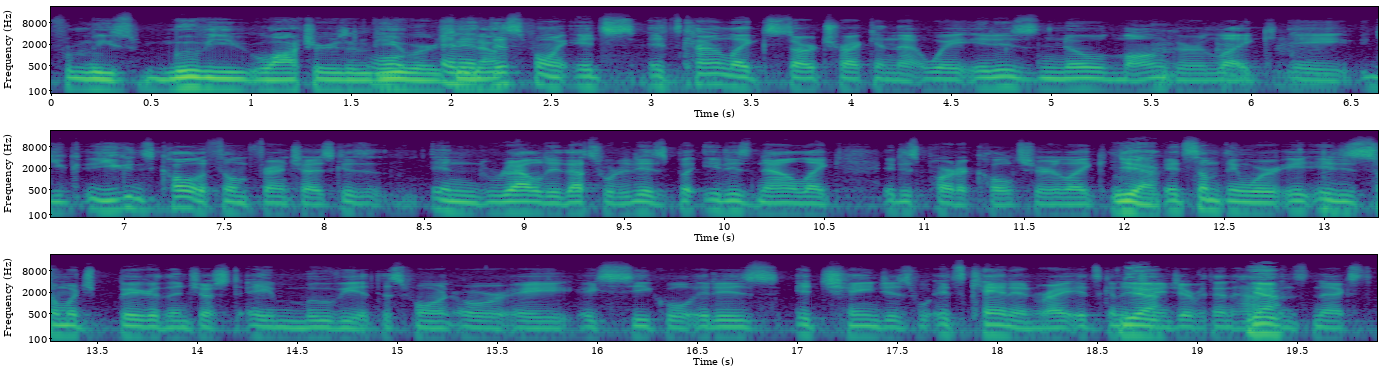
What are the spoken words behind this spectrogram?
from these movie watchers and Well, viewers and you at know this point, it's it's kind of like Star Trek in that way. It is no longer like a you, you can call it a film franchise because in reality that's what it is. But it is now like it is part of culture. Like Yeah. it's something where it, it is so much bigger than just a movie at this point or a, a sequel. It is it changes. It's canon, right? It's going to Yeah. change everything that Yeah. happens next,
